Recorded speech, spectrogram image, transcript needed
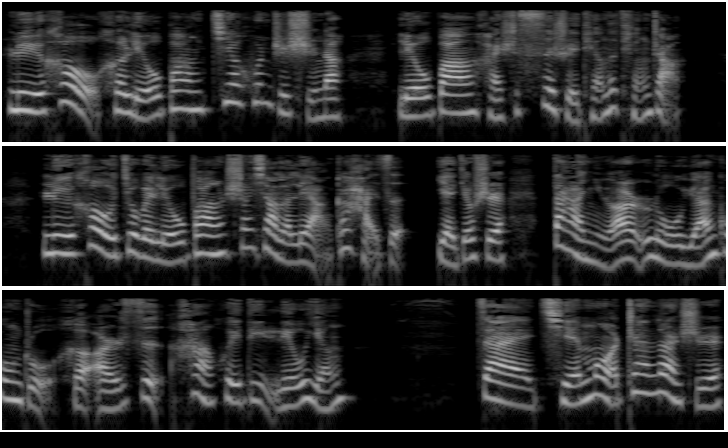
吕后和刘邦结婚之时呢，刘邦还是泗水亭的亭长，吕后就为刘邦生下了两个孩子，也就是大女儿鲁元公主和儿子汉惠帝刘盈。在秦末战乱时，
